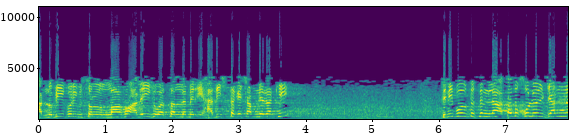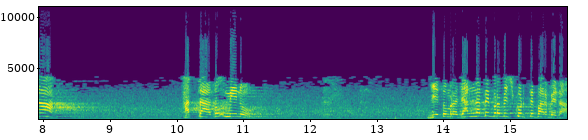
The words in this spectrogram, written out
আর নবী করিম সাল্লাহ আলহি ওয়াসাল্লামের এই হাদিসটাকে সামনে রাখি তিনি বলতেছেন লাতাদখুলুল জান্নাহ হাত্তা তুমিনু। যে তোমরা জান্নাতে প্রবেশ করতে পারবে না।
